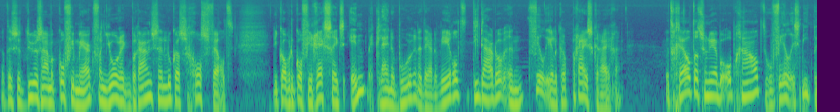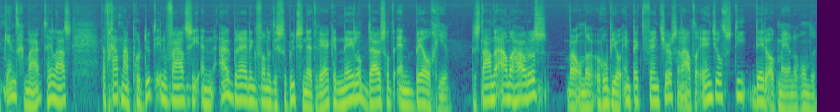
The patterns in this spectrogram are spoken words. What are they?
Dat is het duurzame koffiemerk van Jorik Bruins en Lucas Grosveld. Die kopen de koffie rechtstreeks in bij kleine boeren in de derde wereld, die daardoor een veel eerlijker prijs krijgen. Het geld dat ze nu hebben opgehaald, hoeveel is niet bekendgemaakt, helaas. Dat gaat naar productinnovatie en uitbreiding van het distributienetwerk in Nederland, Duitsland en België. Bestaande aandeelhouders, waaronder Rubio Impact Ventures en een aantal angels, die deden ook mee aan de ronde.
